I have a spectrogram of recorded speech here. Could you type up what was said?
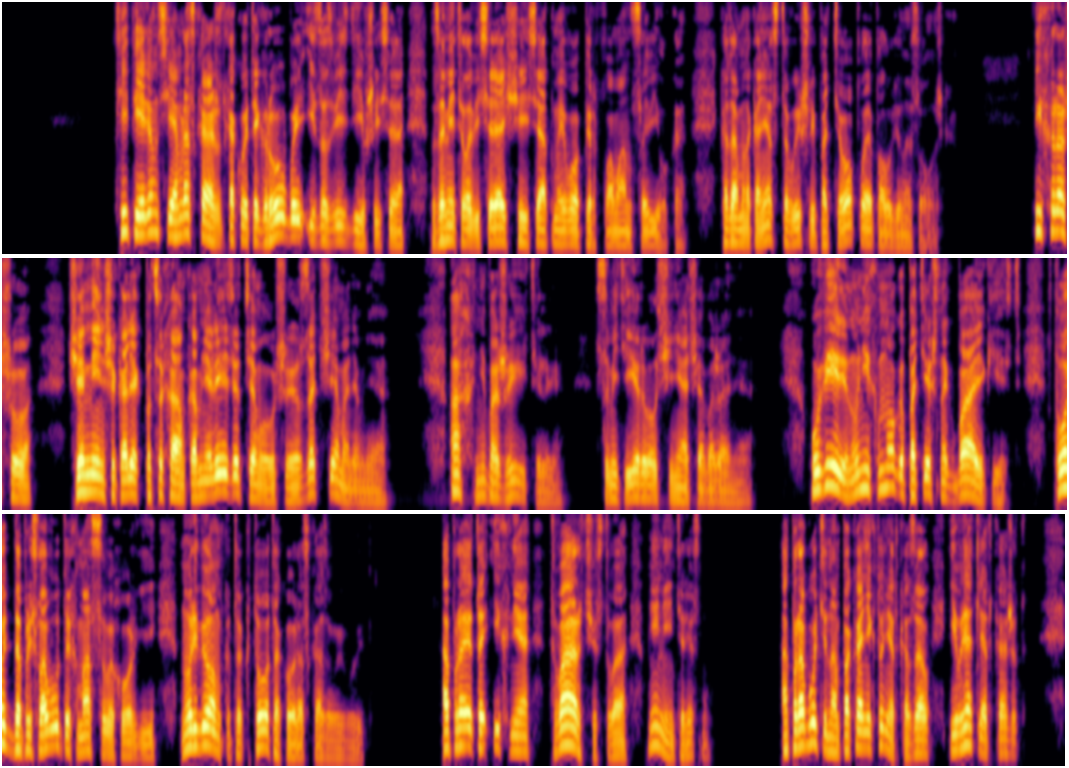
«Теперь он всем расскажет, какой ты грубый и зазвездившийся», — заметила веселящаяся от моего перформанса Вилка, когда мы наконец-то вышли под теплое полуденное солнышко. «И хорошо. Чем меньше коллег по цехам ко мне лезет, тем лучше. Зачем они мне? Ах, небожители! — сымитировал щенячье обожание. Уверен, у них много потешных баек есть, вплоть до пресловутых массовых оргий, но ребенку-то кто такое рассказывать будет? А про это ихнее творчество мне не интересно. А по работе нам пока никто не отказал и вряд ли откажет.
